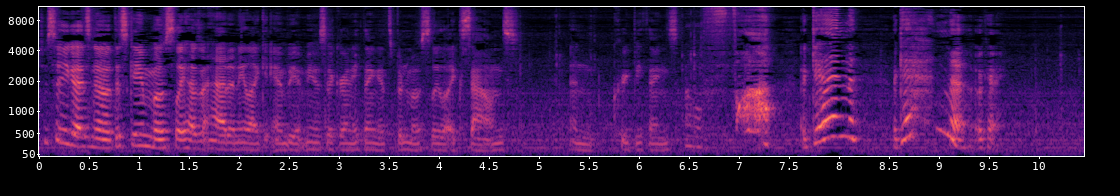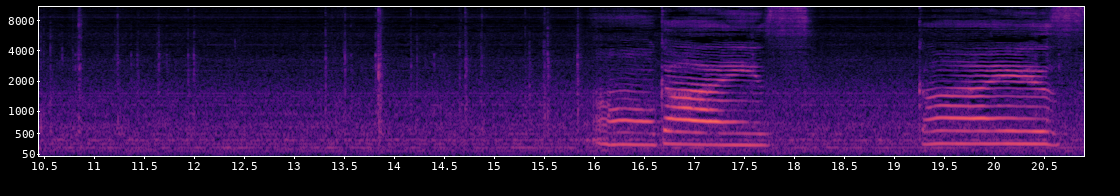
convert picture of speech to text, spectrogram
Just so you guys know, this game mostly hasn't had any like ambient music or anything. It's been mostly like sounds and creepy things. Oh, fuck! Again? Again! Okay. Oh, guys. Guys.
